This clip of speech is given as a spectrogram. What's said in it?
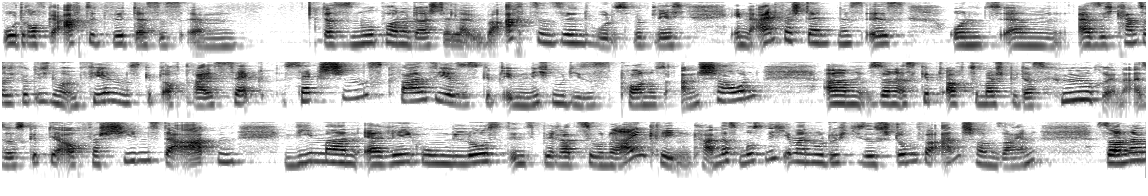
wo darauf geachtet wird, dass es, ähm, dass es nur Pornodarsteller über 18 sind, wo das wirklich in Einverständnis ist. Und ähm, also ich kann es euch wirklich nur empfehlen. Und es gibt auch drei Sek Sections quasi. Also es gibt eben nicht nur dieses Pornos anschauen, ähm, sondern es gibt auch zum Beispiel das Hören. Also es gibt ja auch verschiedenste Arten, wie man Erregung, Lust, Inspiration reinkriegen kann. Das muss nicht immer nur durch dieses stumpfe Anschauen sein, sondern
